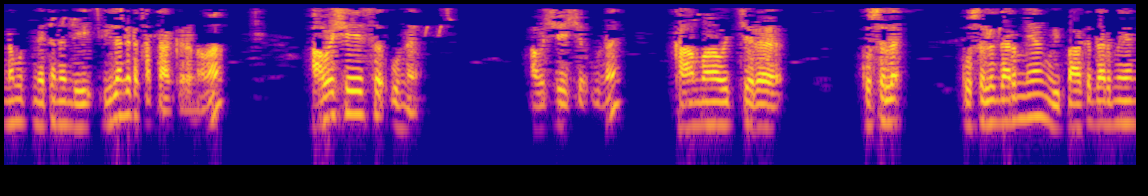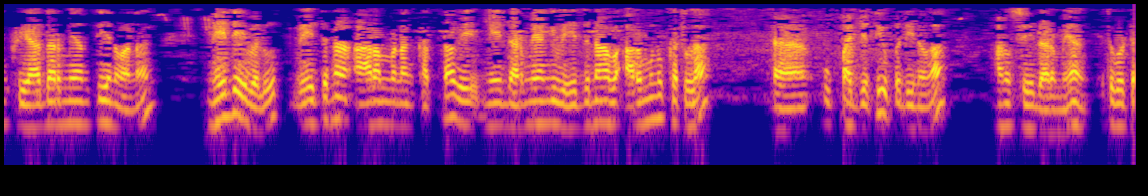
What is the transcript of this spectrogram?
නමුත් මෙතනදී ඊළඟට කතා කරනවා අවශේෂ උන අවශේෂ උන කාමාවචර කුසල කුසල ධර්මයන් විපාක ධර්මයන් ක්‍රියා ධර්මයන් තියෙනවා නම් මේ දේවලුත් වේදනා ආරම්මණං කත්තා මේ ධර්මයන්ගේ වේදනාව අරමුණු කරලා උපජ්ජති උපදිනවා අනුසේ ධර්මයන්. එතකොට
